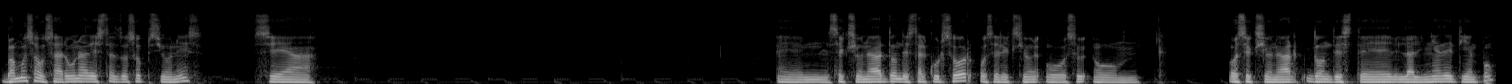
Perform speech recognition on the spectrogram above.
vamos a usar una de estas dos opciones, sea em, seccionar donde está el cursor o, mm, o seccionar donde esté la línea de tiempo,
